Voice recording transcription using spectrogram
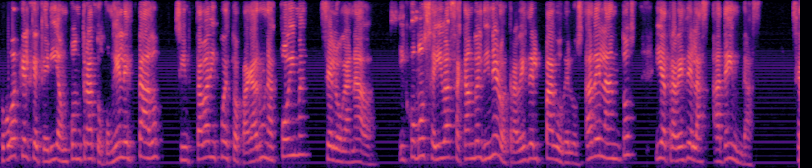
todo aquel que quería un contrato con el Estado, si estaba dispuesto a pagar una coima, se lo ganaba. ¿Y cómo se iba sacando el dinero? A través del pago de los adelantos y a través de las adendas o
